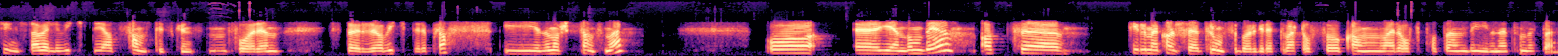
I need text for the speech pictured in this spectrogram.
synes det er veldig viktig at samtidskunsten får en større og viktigere plass i det norske samfunnet. Og eh, gjennom det at eh, til og med kanskje Tromsø-borgere etter hvert også kan være opptatt av en begivenhet som dette.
